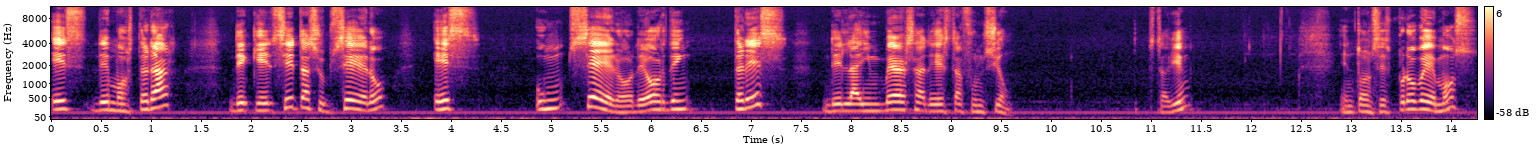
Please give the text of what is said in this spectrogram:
es demostrar de que z sub 0 es un 0 de orden 3 de la inversa de esta función. ¿Está bien? Entonces probemos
